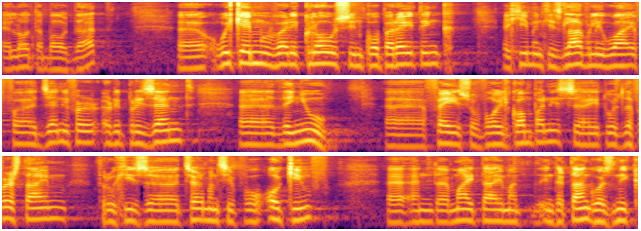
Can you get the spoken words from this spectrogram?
a lot about that. Uh, we came very close in cooperating. Uh, him and his lovely wife, Jennifer, represent the new face of oil companies. it was the first time through his uh, chairmanship OCIMF uh, and uh, my time at Intertanko, as Nick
